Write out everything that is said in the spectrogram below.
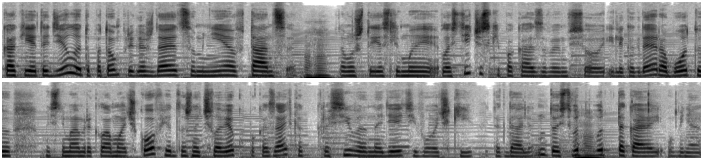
как я это делаю, это потом пригождается мне в танце. Мгм. Потому что если мы пластически показываем все, или когда я работаю, мы снимаем рекламу очков, я должна человеку показать, как красиво надеть его очки и так далее. Ну, то есть вот, Мгм. вот такая у меня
